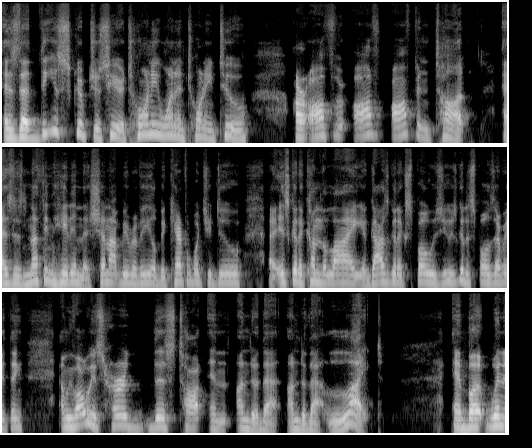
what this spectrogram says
is that these scriptures here, 21 and 22, are often off, often taught as there's nothing hidden that shall not be revealed. Be careful what you do. Uh, it's going to come to light. God's going to expose you. He's going to expose everything. And we've always heard this taught in under that under that light. And but when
